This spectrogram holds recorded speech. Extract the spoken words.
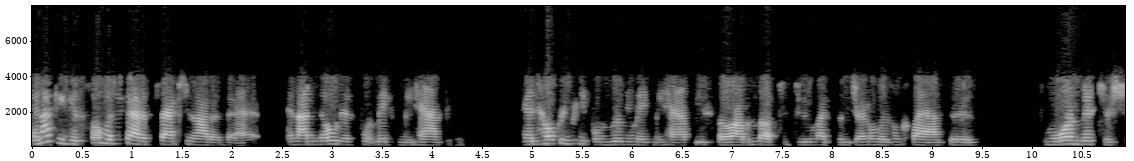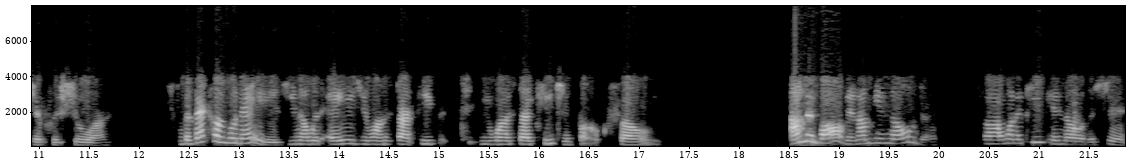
And I can get so much satisfaction out of that. And I know that's what makes me happy. And helping people really make me happy. So I would love to do like some journalism classes, more mentorship for sure. But that comes with age. You know, with age, you want to start teaching. You want to start teaching folks. So I'm evolving. I'm getting older. So I want to keep getting older. Shit.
